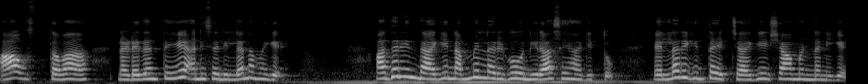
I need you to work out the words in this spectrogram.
ಆ ಉತ್ಸವ ನಡೆದಂತೆಯೇ ಅನಿಸಲಿಲ್ಲ ನಮಗೆ. ಅದರಿಂದಾಗಿ ನಮ್ಮೆಲ್ಲರಿಗೂ ನಿರಾಸೆಯಾಗಿತ್ತು. ಎಲ್ಲರಿಗಿಂತ ಹೆಚ್ಚಾಗಿ ಶಾಮಣ್ಣನಿಗೆ.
